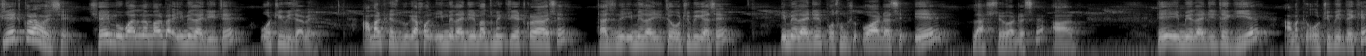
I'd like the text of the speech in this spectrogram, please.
ক্রিয়েট করা হয়েছে, সেই মোবাইল নাম্বার বা ইমেল আইডিতে ওটিপি যাবে। আমার ফেসবুক এখন ইমেল আইডির মাধ্যমে ক্রিয়েট করা হয়েছে, তার জন্য ইমেল আইডিতে ওটিপি গেছে। ইমেল আইডির প্রথম ওয়ার্ড আছে এ লাস্টের ওয়ার্ড আছে আর এই ইমেল আইডিতে গিয়ে আমাকে ওটিপি দেখে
